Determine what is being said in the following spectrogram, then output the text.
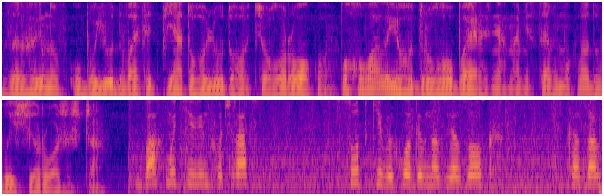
Загинув у бою 25 лютого цього року. Поховали його 2 березня на місцевому кладовищі Рожища. В Бахмуті він хоч раз в сутки виходив на зв'язок, казав,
